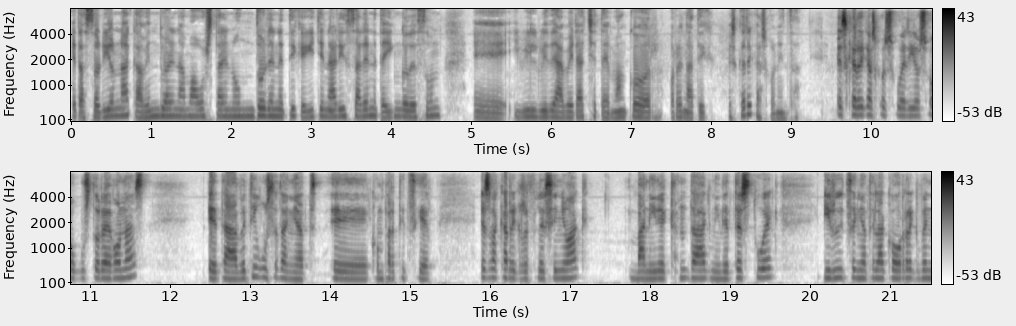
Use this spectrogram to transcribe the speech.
eta zorionak abenduaren amabostaren ondorenetik egiten ari zaren eta egingo dezun e, ibilbide aberatxe eta emankor horrengatik. Eskerrik asko nintza. Eskerrik asko zueri oso gustora egonaz, eta beti gustetainat e, konpartitzie. Ez bakarrik reflexioak, ba nire kantak, nire testuek, iruditzen jatelako horrek ben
